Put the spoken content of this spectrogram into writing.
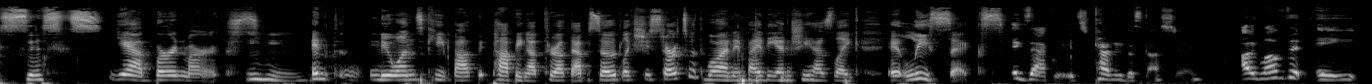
cysts. yeah, burn marks. Mm-hmm. And th- new ones keep pop- popping up throughout the episode. Like, she starts with one, and by the end, she has like at least six. Exactly. It's kind of disgusting. I love that a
